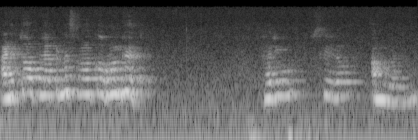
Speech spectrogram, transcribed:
आणि तो आपल्याकडनं सगळं करून घेतो. हरिओम श्रीराम अंबानी.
